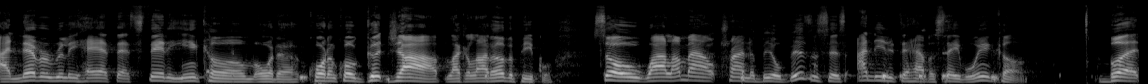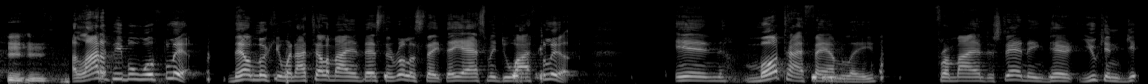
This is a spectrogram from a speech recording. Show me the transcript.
I never really had that steady income or the quote unquote good job like a lot of other people. So while I'm out trying to build businesses, I needed to have a stable income. But mm-hmm. a lot of people will flip they'll look at when I tell them I invest in real estate, they ask me, do I flip? In multifamily, from my understanding, there you can get.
